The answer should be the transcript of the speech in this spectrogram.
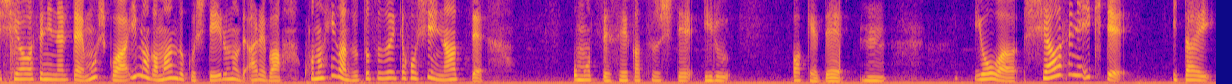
幸せになりたい。もしくは今が満足しているのであれば、この日がずっと続いてほしいなって思って生活しているわけで、うん。要は幸せに生きていたい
